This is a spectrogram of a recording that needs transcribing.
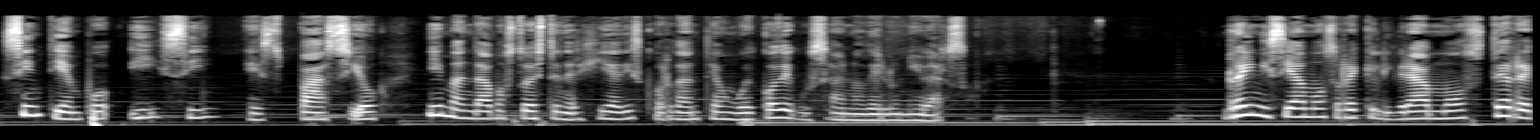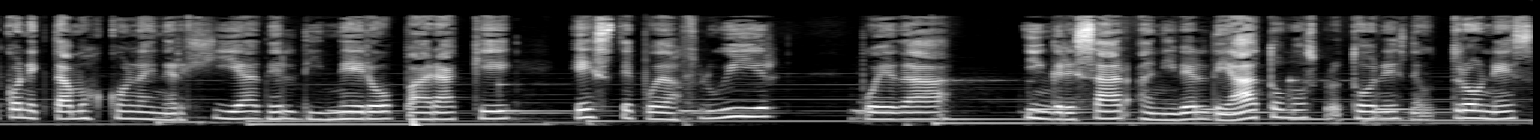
sin tiempo y sin espacio, y mandamos toda esta energía discordante a un hueco de gusano del universo. Reiniciamos, reequilibramos, te reconectamos con la energía del dinero para que este pueda fluir, pueda ingresar a nivel de átomos, protones, neutrones,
